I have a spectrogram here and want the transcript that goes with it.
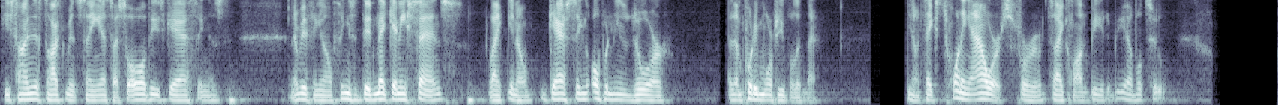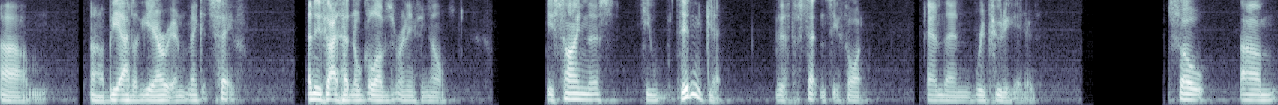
He signed this document saying, "Yes, I saw all these gassings and everything else, things that didn't make any sense, like you know, gassing, opening the door, and then putting more people in there. You know, it takes 20 hours for Zyklon B to be able to um, uh, be out of the area and make it safe. And these guys had no gloves or anything else. He signed this. He didn't get the sentence he thought, and then repudiated. So um,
